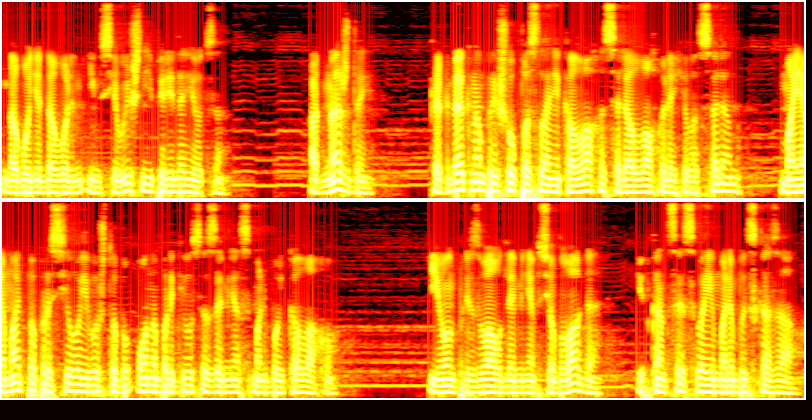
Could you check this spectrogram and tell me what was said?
да будет доволен им Всевышний, передается. Однажды, когда к нам пришел посланник Аллаха, саллаллаху алейхи вассалям, моя мать попросила его, чтобы он обратился за меня с мольбой к Аллаху. И он призвал для меня все благо, и в конце своей мольбы сказал,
